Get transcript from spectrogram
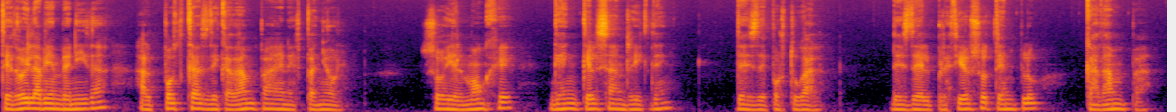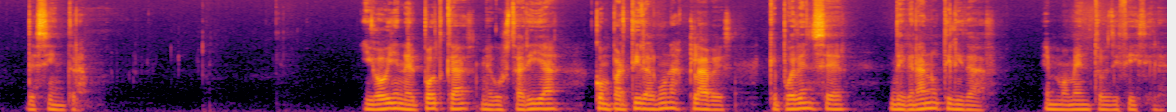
te doy la bienvenida al podcast de Kadampa en español. Soy el monje Gen Kelsan Rigden desde Portugal, desde el precioso templo Kadampa de Sintra. Y hoy en el podcast me gustaría compartir algunas claves que pueden ser de gran utilidad en momentos difíciles.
